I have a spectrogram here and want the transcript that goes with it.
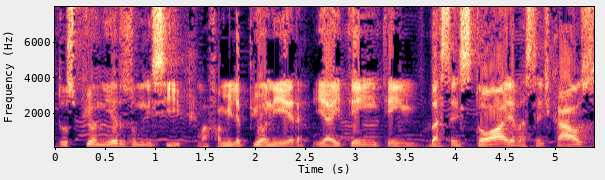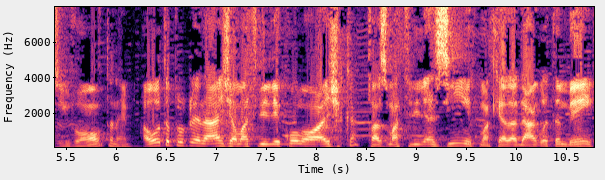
dos pioneiros do município, uma família pioneira, e aí tem, tem bastante história, bastante causas em volta, né? A outra propriedade é uma trilha ecológica, faz uma trilhazinha com uma queda d'água também,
